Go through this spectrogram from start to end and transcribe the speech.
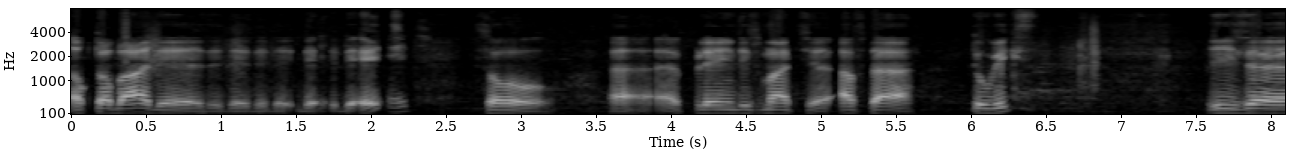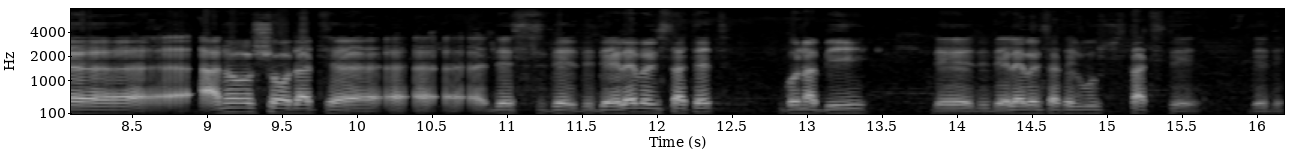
October the the the the, the, the 8th. Eight. So playing this match after two weeks is uh, I'm not sure that uh, uh, this, the, the, the 11 started gonna be the, the, the 11 started who starts the, the,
